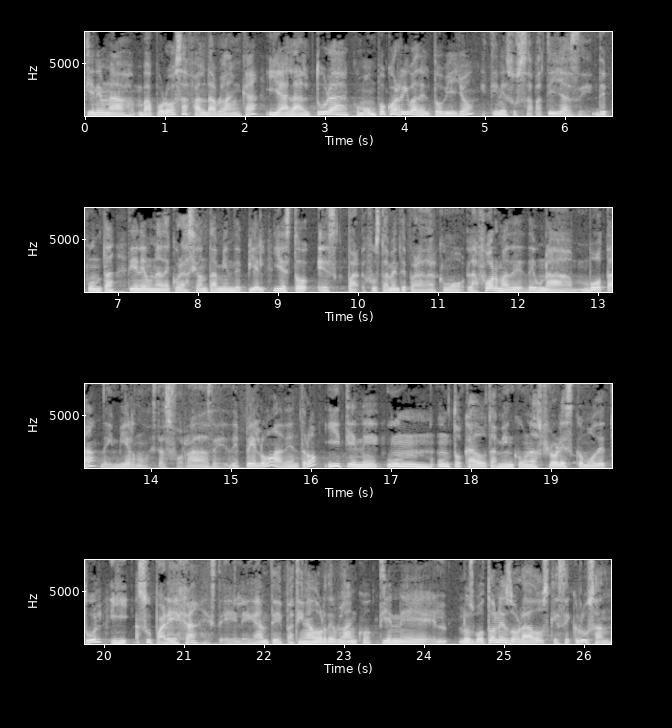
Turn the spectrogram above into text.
tiene una vaporosa falda blanca y a la altura, como un poco arriba del tobillo, y tiene sus zapatillas de, punta, tiene una decoración también de piel y esto es justamente para dar como la forma de, una bota de invierno, estas forradas de, de pelo adentro, y tiene un, un tocado también con unas flores como de tul y su pareja, este elegante patinador de blanco tiene los botones dorados que se cruzan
